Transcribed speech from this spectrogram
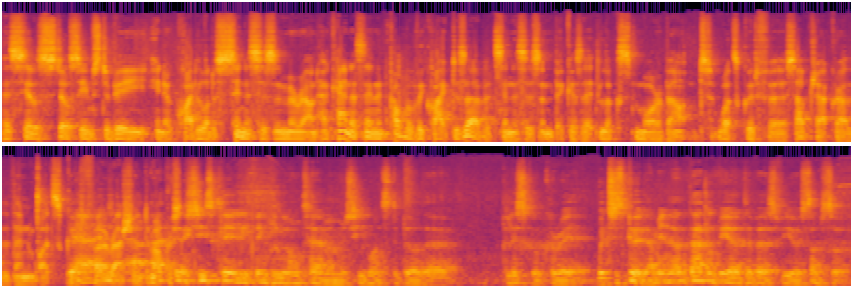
there still, still seems to be you know quite a lot of cynicism around her candidacy, and probably quite deserved cynicism because it looks more about what's good for Sobchak rather than what's good for and Russian I democracy. she's clearly thinking long term. I mean, she wants to build a political career, which is good. I mean, that'll be a diverse view of some sort.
